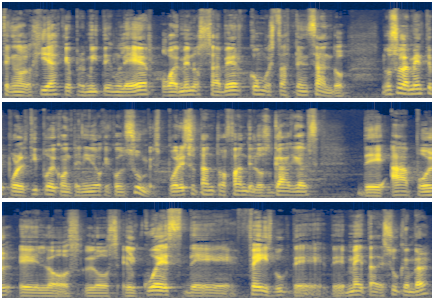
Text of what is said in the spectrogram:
tecnologías que permiten leer o al menos saber cómo estás pensando no solamente por el tipo de contenido que consumes, por eso tanto afán de los gaggles de Apple, eh, los, los, el Quest de Facebook, de, de Meta, de Zuckerberg,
